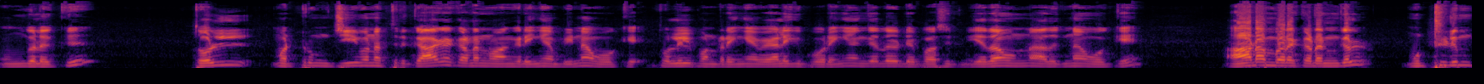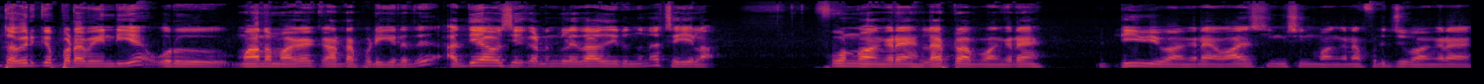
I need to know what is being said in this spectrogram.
உங்களுக்கு தொழில் மற்றும் ஜீவனத்திற்காக கடன் வாங்குறீங்க அப்படின்னா ஓகே. தொழில் பண்ணுறீங்க வேலைக்கு போகிறீங்க அங்கே ஏதோ டெபாசிட் ஏதோ ஒன்று அதுக்குன்னா ஓகே. ஆடம்பர கடன்கள் முற்றிலும் தவிர்க்கப்பட வேண்டிய ஒரு மாதமாக காட்டப்படுகிறது. அத்தியாவசிய கடன்கள் ஏதாவது இருந்ததுன்னா செய்யலாம். ஃபோன் வாங்குகிறேன் லேப்டாப் வாங்குறேன் டிவி வாங்குறேன் வாஷிங் மிஷின் வாங்குகிறேன் ஃப்ரிட்ஜ் வாங்குகிறேன்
